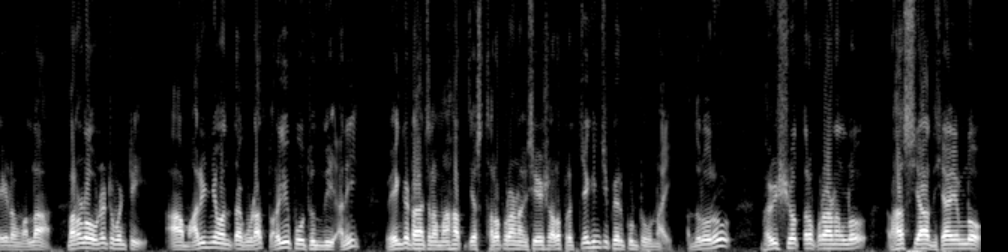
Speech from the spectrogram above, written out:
చేయడం వల్ల మనలో ఉన్నటువంటి ఆ మాలిన్యం అంతా కూడా తొలగిపోతుంది అని వెంకటాచల మహాత్య స్థల పురాణ విశేషాలు ప్రత్యేకించి పేర్కొంటూ ఉన్నాయి. అందులోనూ భవిష్యోత్తర పురాణంలో రహస్యాధ్యాయంలో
